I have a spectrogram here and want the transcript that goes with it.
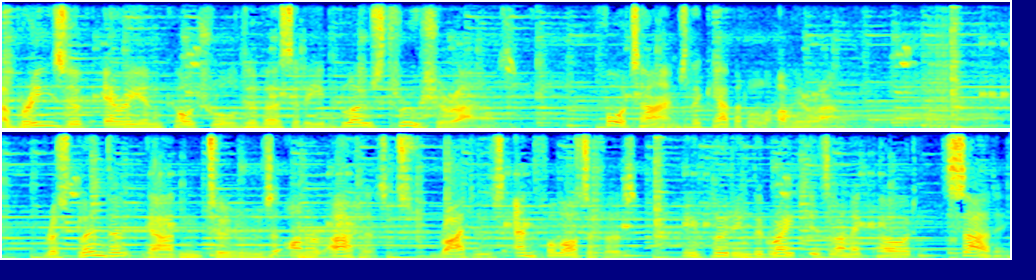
A breeze of Aryan cultural diversity blows through Shiraz, four times the capital of Iran. Resplendent garden tombs honor artists, writers and philosophers, including the great Islamic poet Saadi.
